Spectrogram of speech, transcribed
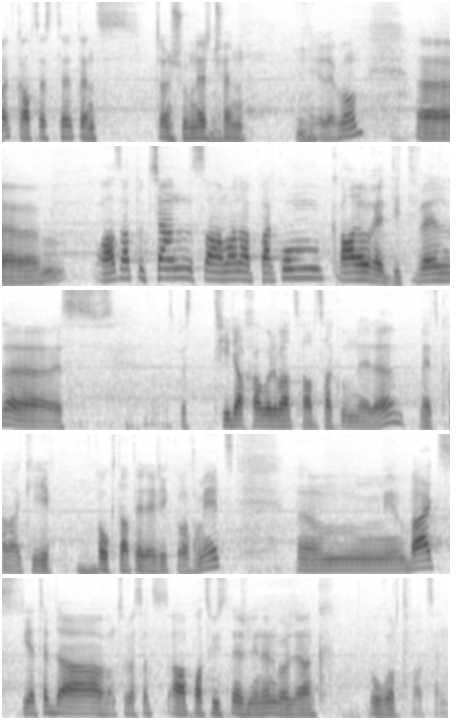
բայց կարծես թե տենց ճնշումներ չեն երևում։ Ազատության սահմանափակում կարող է դիտվել այս այսպես թիրախավորված հարցակումները մեծ քանակի օկտատերերի կողմից բայց եթե դա ոնց որ ասած ապացույցներ լինեն, որ դրանք ուղղորդված են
